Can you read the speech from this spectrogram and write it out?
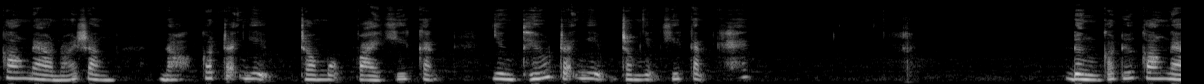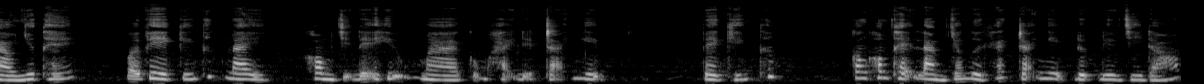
con nào nói rằng nó có trải nghiệm trong một vài khía cạnh, nhưng thiếu trải nghiệm trong những khía cạnh khác. Đừng có đứa con nào như thế, bởi vì kiến thức này không chỉ để hiểu mà cũng hãy để trải nghiệm. Về kiến thức con không thể làm cho người khác trải nghiệm được điều gì đó,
